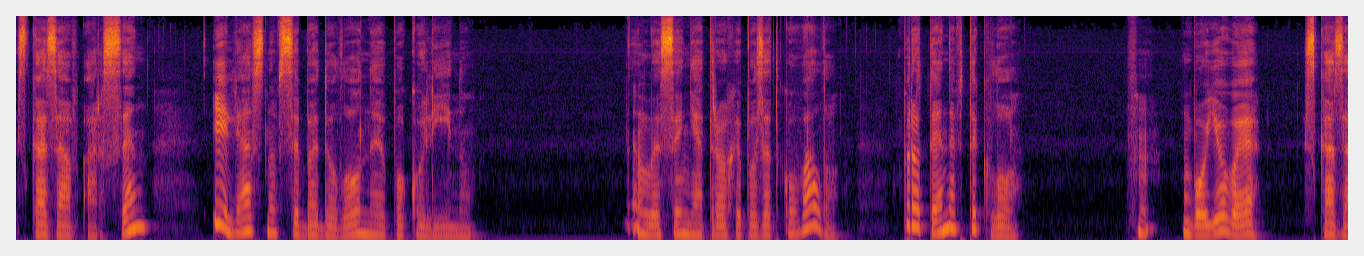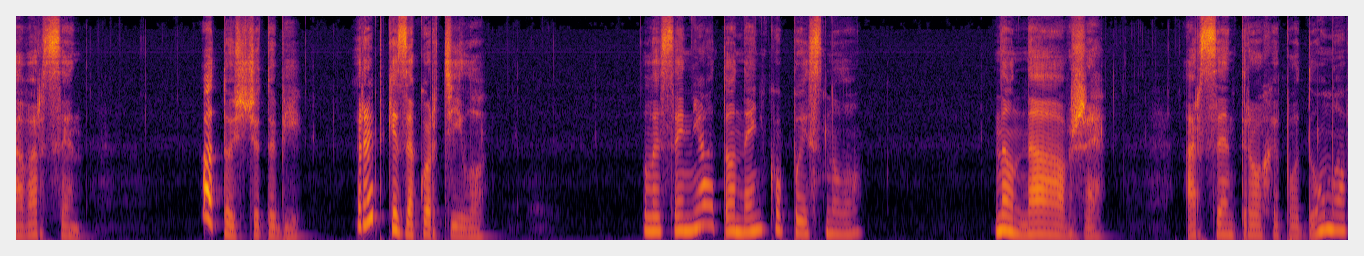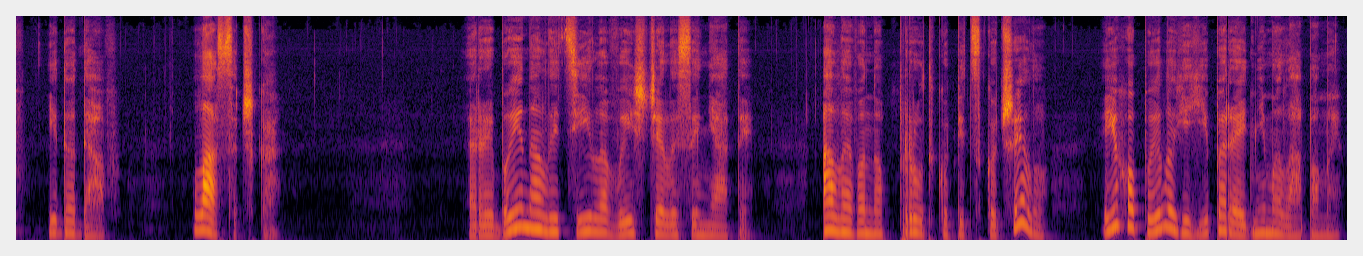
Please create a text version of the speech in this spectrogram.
сказав Арсен і ляснув себе долоною по коліну. Лисеня трохи позадкувало, проте не втекло. «Хм, Бойове, сказав Арсен. А то що тобі? Рибки закортіло. Лисеня тоненько писнуло. Ну, навже. Арсен трохи подумав і додав Ласочка. Рибина летіла вище лисеняти, але воно прутко підскочило і хопило її передніми лапами.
